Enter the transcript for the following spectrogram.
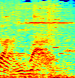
Final round.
